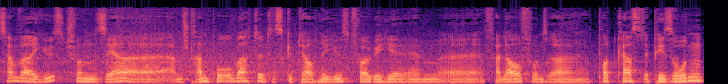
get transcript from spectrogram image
Jetzt haben wir Jüst schon sehr äh, am Strand beobachtet. Es gibt ja auch eine Jüst-Folge hier im äh, Verlauf unserer Podcast-Episoden.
